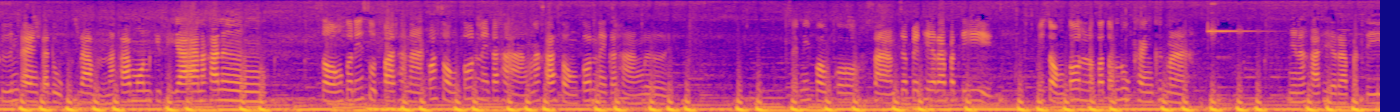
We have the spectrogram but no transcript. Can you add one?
พื้นแดงกระดูกดำนะคะ มนกิติยานะคะหนึ่ง สองตัวนี้สุดปรารถนาก็สองต้นในกระถางนะคะสองต้นในกระถางเลยเซตนี้ฟอร์มกอสามจะเป็นเทราปตีมีสองต้นแล้วก็ต้นลูกแทงขึ้นมา นี่นะคะ เทราปตี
